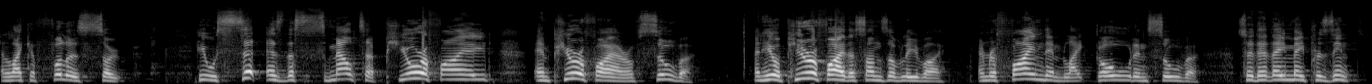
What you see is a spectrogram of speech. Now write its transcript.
and like a fuller's soap. He will sit as the smelter, purified and purifier of silver. And he will purify the sons of Levi and refine them like gold and silver, so that they may present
